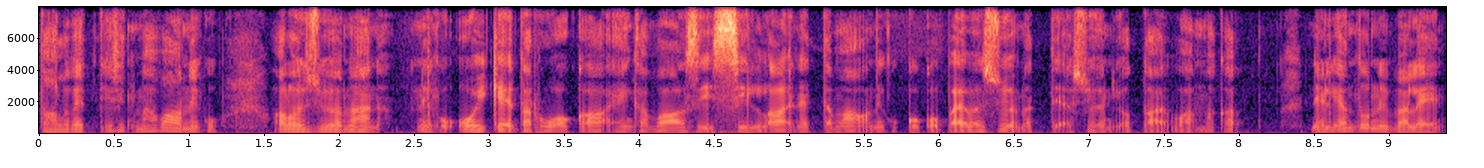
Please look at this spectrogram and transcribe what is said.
talvet. Ja sitten mä vaan niinku aloin syömään niinku oikeita ruokaa, enkä vaan siis sillä että mä oon niinku koko päivän syömättä ja syön jotain, vaan mä neljän tunnin välein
